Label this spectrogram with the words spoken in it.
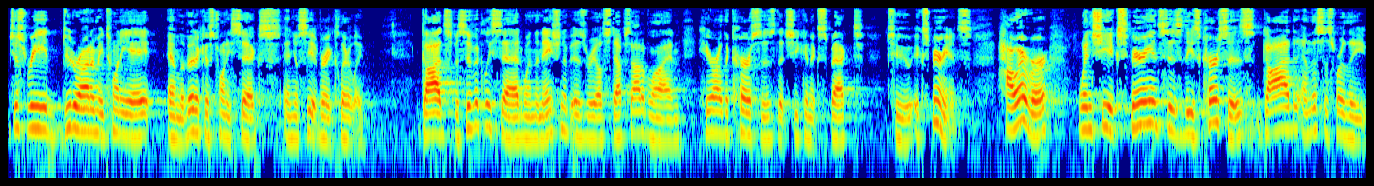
just read Deuteronomy 28 and Leviticus 26 and you'll see it very clearly. God specifically said when the nation of Israel steps out of line, here are the curses that she can expect to experience. However, when she experiences these curses, God, and this is where the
